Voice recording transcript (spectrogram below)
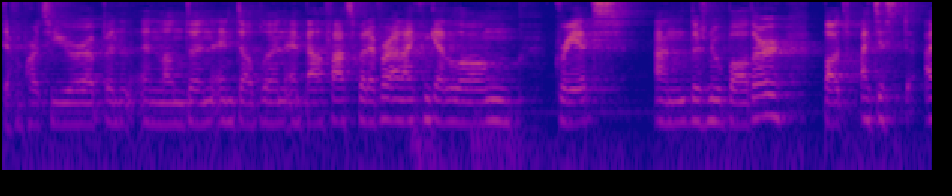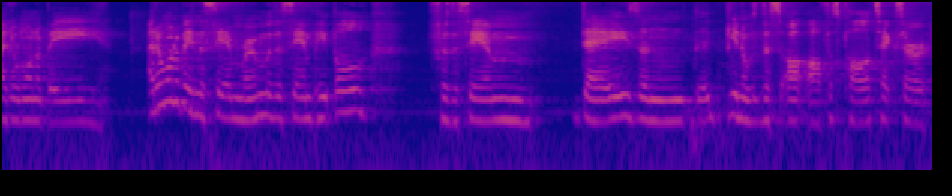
different parts of Europe, in, in London, in Dublin, in Belfast, whatever, and I can get along great and there's no bother. But I just I don't want to be I don't want to be in the same room with the same people for the same days and you know this office politics or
